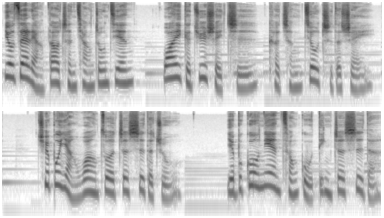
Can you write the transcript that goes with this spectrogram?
又在两道城墙中间挖一个聚水池，可盛旧池的水。却不仰望做这事的主，也不顾念从古定这事的。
